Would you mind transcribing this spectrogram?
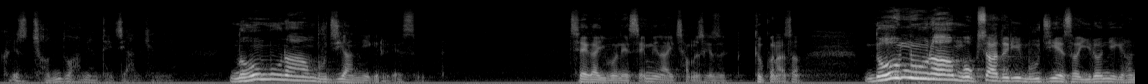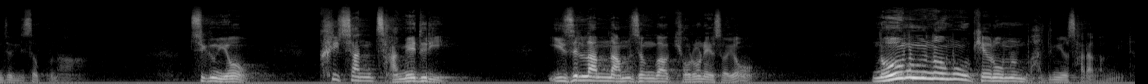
그래서 전도하면 되지 않겠느냐. 너무나 무지한 얘기를 했습니다. 제가 이번에 세미나에 참석해서 듣고 나서 너무나 목사들이 무지해서 이런 얘기를 한 적이 있었구나. 지금요, 크리스찬 자매들이 이슬람 남성과 결혼해서요, 너무너무 괴로움을 받으며 살아갑니다.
